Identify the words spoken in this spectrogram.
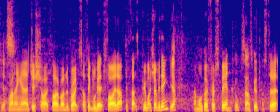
Yes. running uh, just shy of 500 brakes. So I think we'll get it fired up if that's pretty much everything. Yeah. And we'll go for a spin. Cool. Sounds good. Let's do it.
